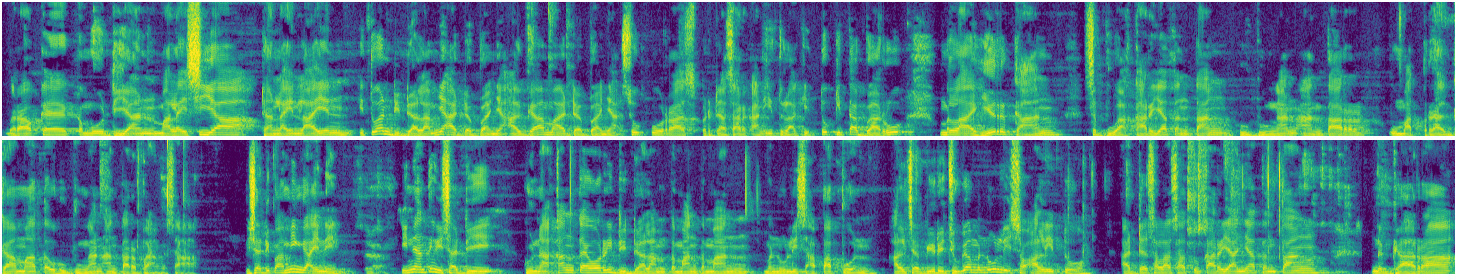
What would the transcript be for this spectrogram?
Merauke, kemudian Malaysia dan lain-lain itu kan di dalamnya ada banyak agama, ada banyak suku ras berdasarkan itu lagi itu kita baru melahirkan sebuah karya tentang hubungan antar umat beragama atau hubungan antar bangsa. Bisa dipahami nggak ini? Bisa. Ini nanti bisa digunakan teori di dalam teman-teman menulis apa pun. Al-Jabiri juga menulis soal itu. Ada salah satu karyanya tentang negara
